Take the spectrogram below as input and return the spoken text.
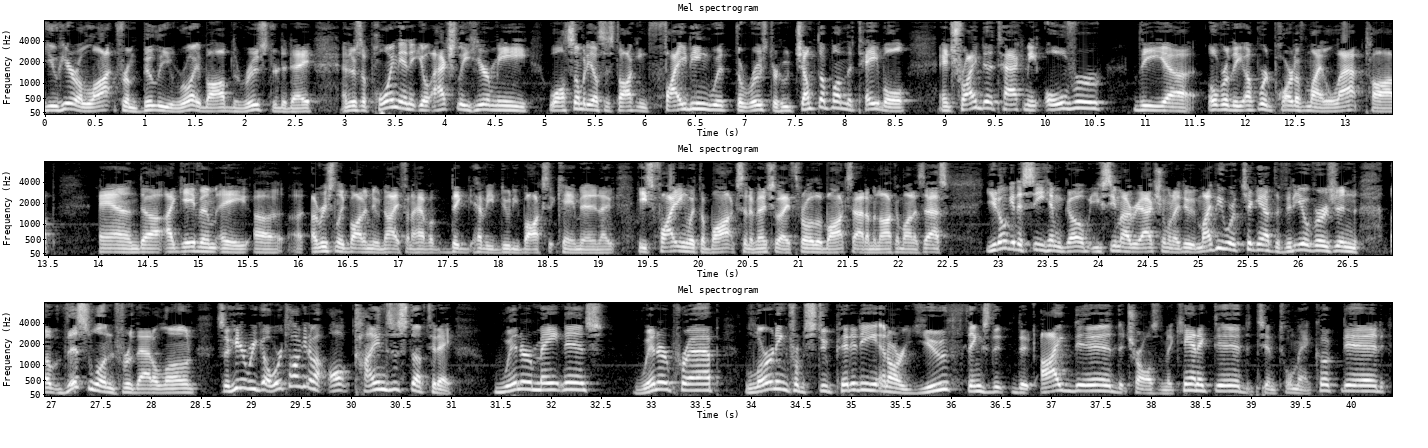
You hear a lot from Billy Roy Bob, the rooster today, and there's a point in it you'll actually hear me while somebody else is talking fighting with the rooster who jumped up on the table and tried to attack me over the uh, over the upward part of my laptop, and uh, I gave him a. Uh, I recently bought a new knife, and I have a big heavy duty box that came in, and I, he's fighting with the box, and eventually I throw the box at him and knock him on his ass. You don't get to see him go, but you see my reaction when I do. It might be worth checking out the video version of this one for that alone. So here we go. We're talking about all kinds of stuff today: winter maintenance, winter prep, learning from stupidity in our youth, things that, that I did, that Charles the mechanic did, that Tim Toolman Cook did,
